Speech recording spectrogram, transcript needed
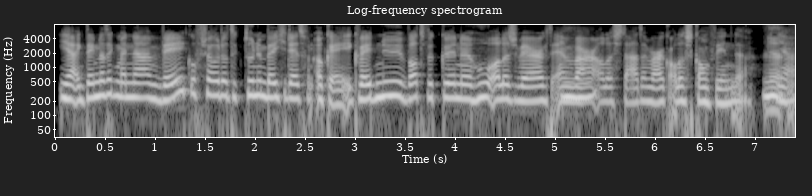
ja, ik denk dat ik met na een week of zo, dat ik toen een beetje deed van... oké, ik weet nu wat we kunnen, hoe alles werkt en Mhm. waar alles staat en waar ik alles kan vinden. Ja. Ja.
